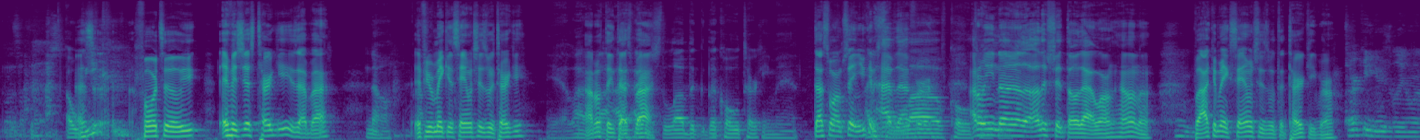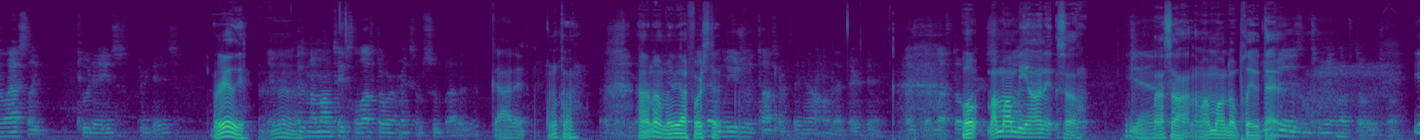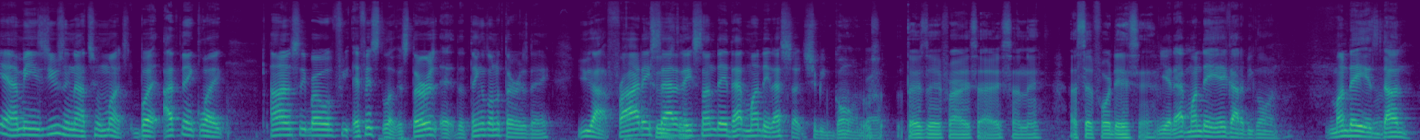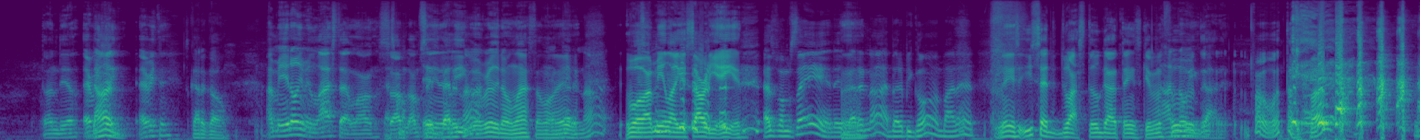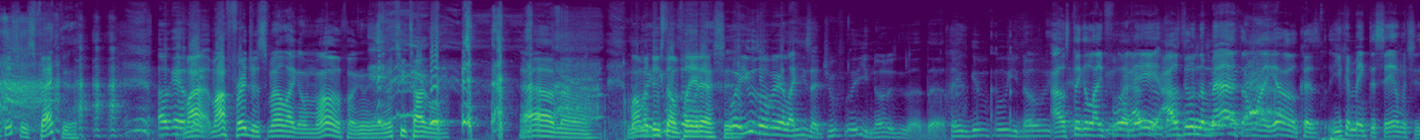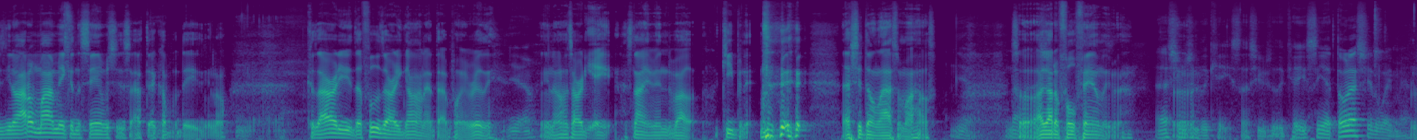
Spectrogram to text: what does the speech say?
that's a a week. four to a week. If it's just turkey, is that bad? No. If you're making sandwiches with turkey, Yeah, lot, I don't think that's I, bad. I just love the the cold turkey, man. that's what I'm saying. You can have that. love for, cold I don't eat none of the other shit though that long. Hell no. But I can make sandwiches with the turkey, bro. Turkey usually only lasts like two days, three days. Really? Mm. Because my mom takes the leftover and makes some soup out of it. Got it. Okay. I don't know. Maybe I forced it. we usually toss everything out on that third day, like the leftovers. Well, my mom be on it, so Yeah. that's all. I know. My mom don't play with that. Usually isn't too many leftovers. Though. Yeah, I mean it's usually not too much, but I think like honestly, bro, if you, if it's look, it's Thursday. The thing is on a Thursday. You got Friday, Tuesday. Saturday, Sunday. That Monday, that shit should be gone, bro. Thursday, Friday, Saturday, Sunday. I said four days. Yeah. Yeah, that Monday it gotta be gone. Monday is done. Done deal. Done. Everything. It's gotta go. I mean, it don't even last that long. So I'm, I'm saying that better league, not. but it really don't last that long. It better not. Well, I mean, like it's already eaten. That's what I'm saying. They better not. Better be gone by then. Niggas, you said, do I still got Thanksgiving food? I know you got it. Bro, what the fuck? Disrespected. Okay, okay. My my fridge would smell like a motherfucker. What you talking about? Hell no. Mama Wait, Dukes don't play over- that shit. Well, you was over here like he said, truthfully, you know the, the, the Thanksgiving food, you know. I was thinking like You four like, I days. still I was doing the math. right I'm like, yo, because you can make the sandwiches. You know, I don't mind making the sandwiches after a couple of days. You know, because I already the food's already gone at that point. Really, Yeah. you know, it's already ate. It's not even about keeping it. that shit don't last in my house. Yeah. No, so I got a full family, man. that's usually the case. That's usually the case. Yeah, throw that shit away, man.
